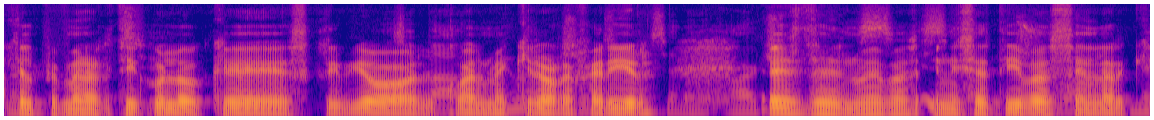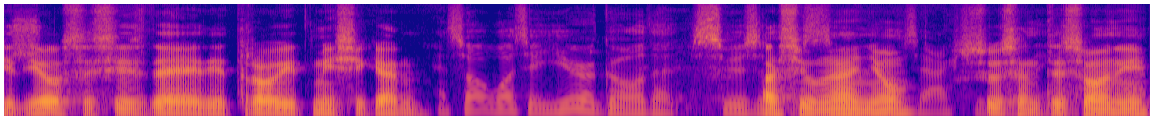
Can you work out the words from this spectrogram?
que el primer artículo que escribió, al cual me quiero referir, es de nuevas iniciativas en la arquidiócesis de Detroit, Michigan. Hace un año, Susan at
